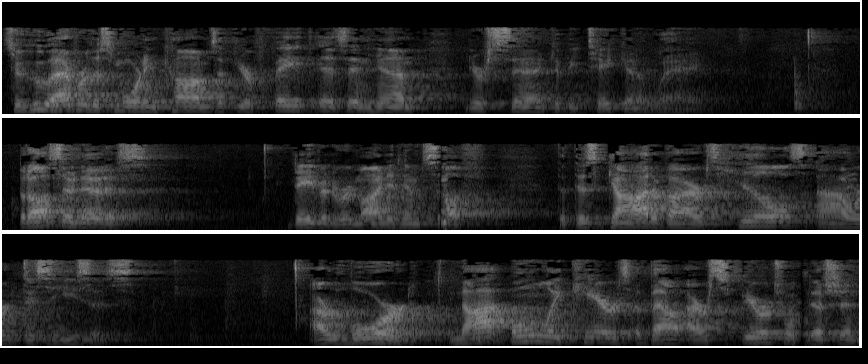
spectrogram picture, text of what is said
So whoever this morning comes, if your faith is in Him, your sin can be taken away. But also notice, David reminded himself that this God of ours heals our diseases. Our Lord not only cares about our spiritual condition,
